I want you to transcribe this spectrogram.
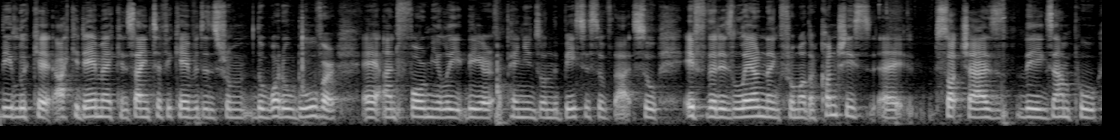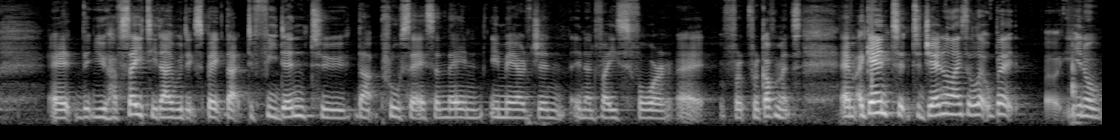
they look at academic and scientific evidence from the world over uh, and formulate their opinions on the basis of that. So if there is learning from other countries, uh, such as the example uh, that you have cited, I would expect that to feed into that process and then emerge in, in advice for, uh, for, for governments. Um, again, to, to generalise a little bit, uh, you know,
